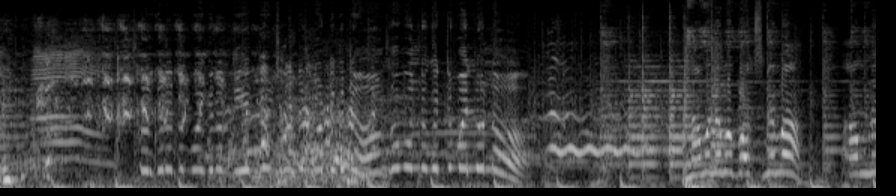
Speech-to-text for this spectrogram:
করে। তোর তো পয়সাটা দিয়ে দিয়েছিল তো মনটা কিন্তু হাঁকা বন্ধ করতে পারল না নামা নামা বক্স নামা। আমরা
